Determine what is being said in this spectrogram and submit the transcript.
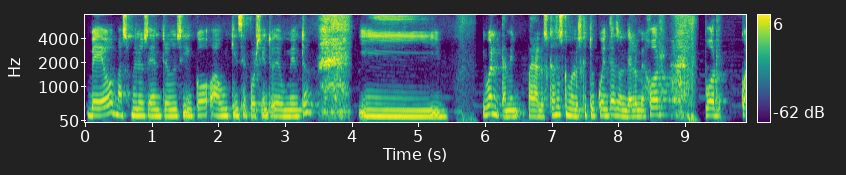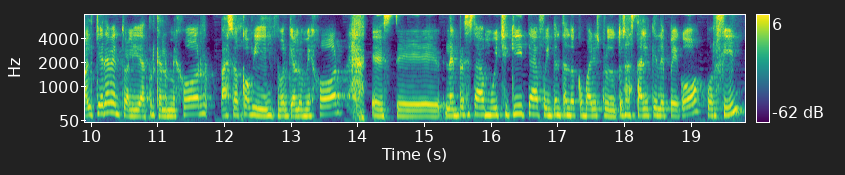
veo más o menos entre un 5 a un 15% de aumento y y bueno, también para los casos como los que tú cuentas, donde a lo mejor por cualquier eventualidad, porque a lo mejor pasó COVID, porque a lo mejor este, la empresa estaba muy chiquita, fue intentando con varios productos hasta el que le pegó por fin.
